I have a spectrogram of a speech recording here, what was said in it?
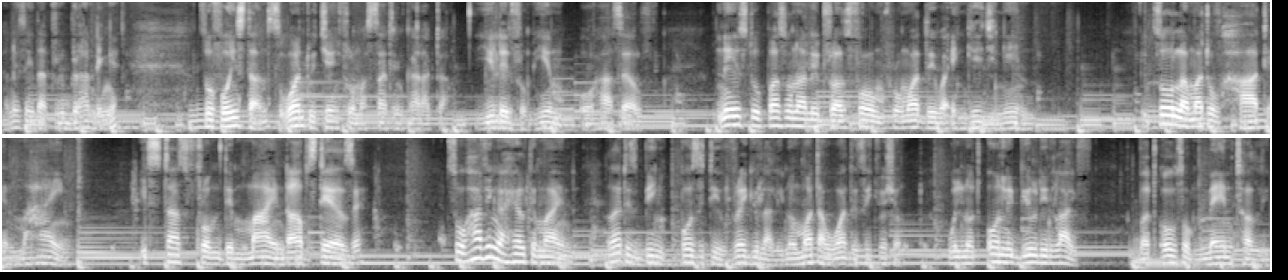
Can you say that? Rebranding, eh? So, for instance, one to change from a certain character yielded from him or herself needs to personally transform from what they were engaging in. It's all a matter of heart and mind it starts from the mind upstairs. Eh? So, having a healthy mind that is being positive regularly, no matter what the situation, will not only build in life, but also mentally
